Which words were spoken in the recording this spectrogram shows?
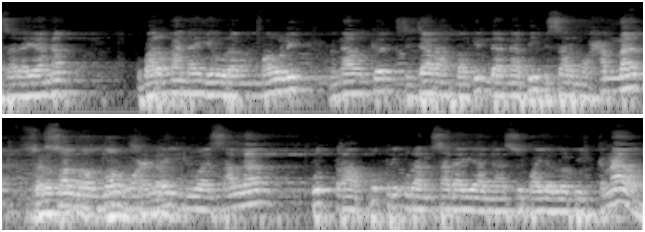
sadayana Barokahna ya orang maulid mengenalkan sejarah baginda Nabi besar Muhammad sallallahu alaihi wasallam putra putri orang sadayana supaya lebih kenal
